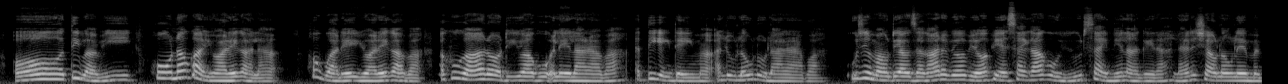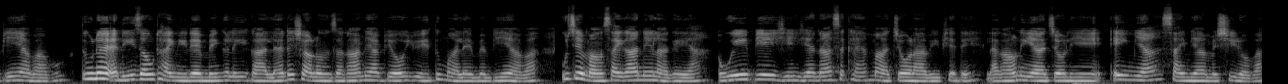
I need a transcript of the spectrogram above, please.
။အော်သိပါပြီ။ဟိုနောက်ကရွာတွေကလား။ဟုတ်ပါတယ်ရွာတွေကပါအခုကတော့ဒီရွာကိုအလဲလာတာပါအတိအိမ်တိမ်မှာအလူလုံးလိုလာတာပါ ဦးကျင်မောင်တယောက်စကားတပြောပြောဖြင့်စိုက်ကားကိုယူဆိုင်နင်းလာခဲ့တာလမ်းတစ်လျှောက်လုံးလည်းမပြင်းရပါဘူးသူနဲ့အနီးဆုံးထိုင်နေတဲ့မိန်းကလေးကလမ်းတစ်လျှောက်လုံးစကားများပြော၍သူ့မှလည်းမပြင်းရပါဦးကျင်မောင်စိုက်ကားနင်းလာခဲ့ရာအဝေးပြေးရင်ရန်နာစခန်းမှကြော်လာပြီးဖြစ်တယ်၎င်းနေရာကြော်လျင်အိမ်များဆိုင်များမရှိတော့ပါ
